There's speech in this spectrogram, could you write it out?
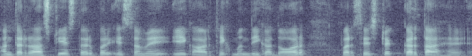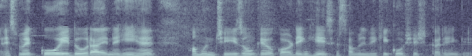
अंतर्राष्ट्रीय स्तर पर इस समय एक आर्थिक मंदी का दौर परसिस्ट करता है। इसमें कोई दो राय नहीं है, हम उन चीज़ों के अकॉर्डिंग ही इसे समझने की कोशिश करेंगे।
